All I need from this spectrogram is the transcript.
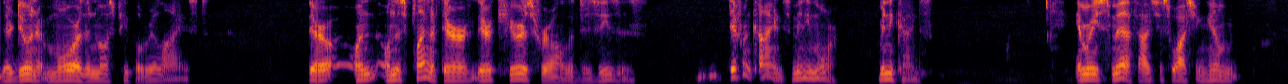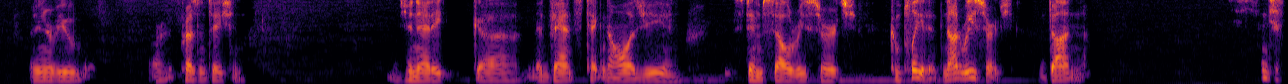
They're doing it more than most people realize. There on on this planet, there there are cures for all the diseases, different kinds, many more, many kinds. Emery Smith, I was just watching him an interview or presentation. Genetic uh, advanced technology and stem cell research completed, not research, done. Just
